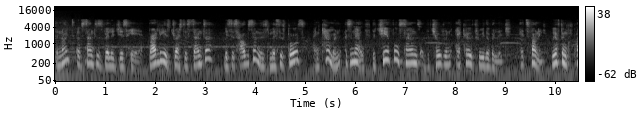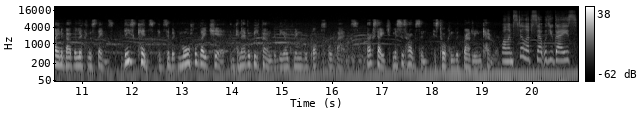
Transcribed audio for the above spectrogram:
The night of Santa's village is here. Bradley is dressed as Santa, Mrs. Halverson as Mrs. Claus, and Cameron as an elf. The cheerful sounds of the children echo through the village. It's funny, we often complain about the littlest things. These kids exhibit more holiday cheer than can ever be found in the opening of a box or bags. Backstage, Mrs. Halverson is talking with Bradley and Cameron. Well, I'm still upset with you guys.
